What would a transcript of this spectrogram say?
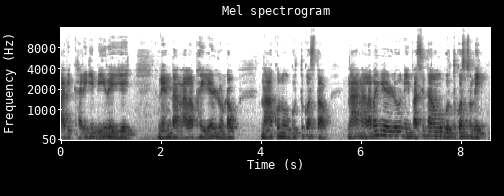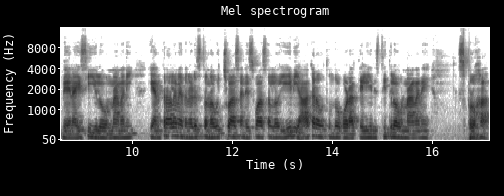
అవి కరిగి నీరయ్యాయి. నిండా నలభై ఏళ్ళుండవు. నాకు నువ్వు గుర్తుకొస్తావు. నా నలభై ఏళ్ళు నీ పసితనము గుర్తుకొస్తుంది. నేను ఐసీయూలో ఉన్నానని యంత్రాల మీద నడుస్తున్న ఉచ్ఛ్వాస నిశ్వాసంలో ఏది ఆఖరవుతుందో కూడా తెలియని స్థితిలో ఉన్నాననే స్పృహ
